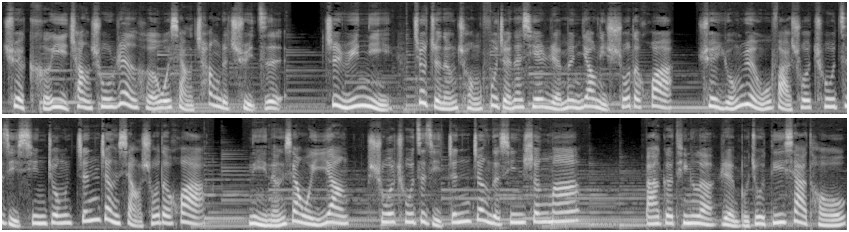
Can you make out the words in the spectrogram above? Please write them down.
却可以唱出任何我想唱的曲子。至于你，就只能重复着那些人们要你说的话，却永远无法说出自己心中真正想说的话。你能像我一样说出自己真正的心声吗？”八哥听了，忍不住低下头，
